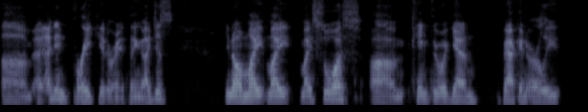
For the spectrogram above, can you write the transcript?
Um, I, I didn't break it or anything. I just, you know, my my my source um came through again back in early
